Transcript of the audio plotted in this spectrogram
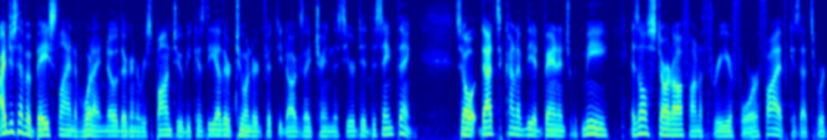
I just have a baseline of what I know they're going to respond to because the other 250 dogs I trained this year did the same thing. So that's kind of the advantage with me is I'll start off on a three or four or five because that's where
